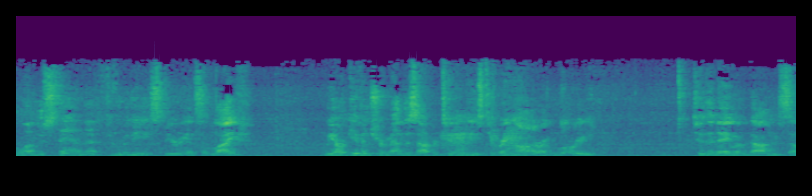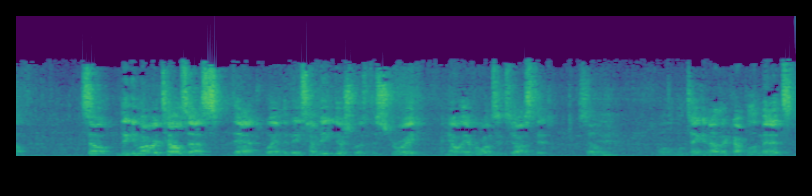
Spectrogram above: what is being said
who understand that through the experience of life, we are given tremendous opportunities to bring honor and glory to the name of God Himself. So the Gemara tells us that when the Beis Hamikdash was destroyed, I know everyone's exhausted, so we'll, we'll take another couple of minutes.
